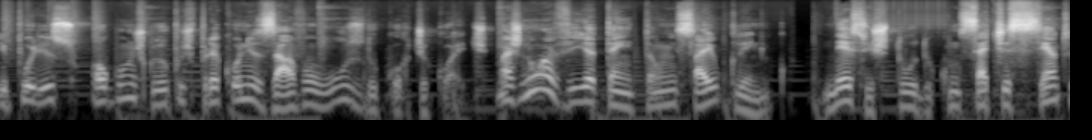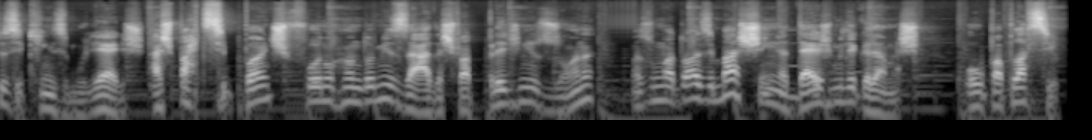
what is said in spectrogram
e por isso alguns grupos preconizavam o uso do corticoide. Mas não havia até então ensaio clínico. Nesse estudo, com 715 mulheres, as participantes foram randomizadas para prednisona, mas uma dose baixinha, 10mg, ou para placebo.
